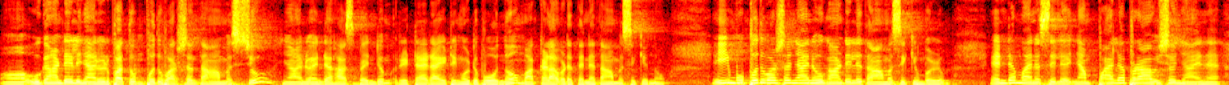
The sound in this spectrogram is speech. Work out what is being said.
ഉഗാണ്ടയിൽ ഞാനൊരു പത്ത് മുപ്പത് വർഷം താമസിച്ചു. ഞാനും എന്റെ ഹസ്ബൻഡും റിട്ടയർഡായിട്ട് ഇങ്ങോട്ട് പോന്നു. മക്കൾ അവിടെ തന്നെ താമസിക്കുന്നു. ഈ മുപ്പത് വർഷം ഞാൻ ഉഗാണ്ടയിൽ താമസിക്കുമ്പോഴും എന്റെ മനസ്സിൽ ഞാൻ പല പ്രാവശ്യം ഞാൻ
